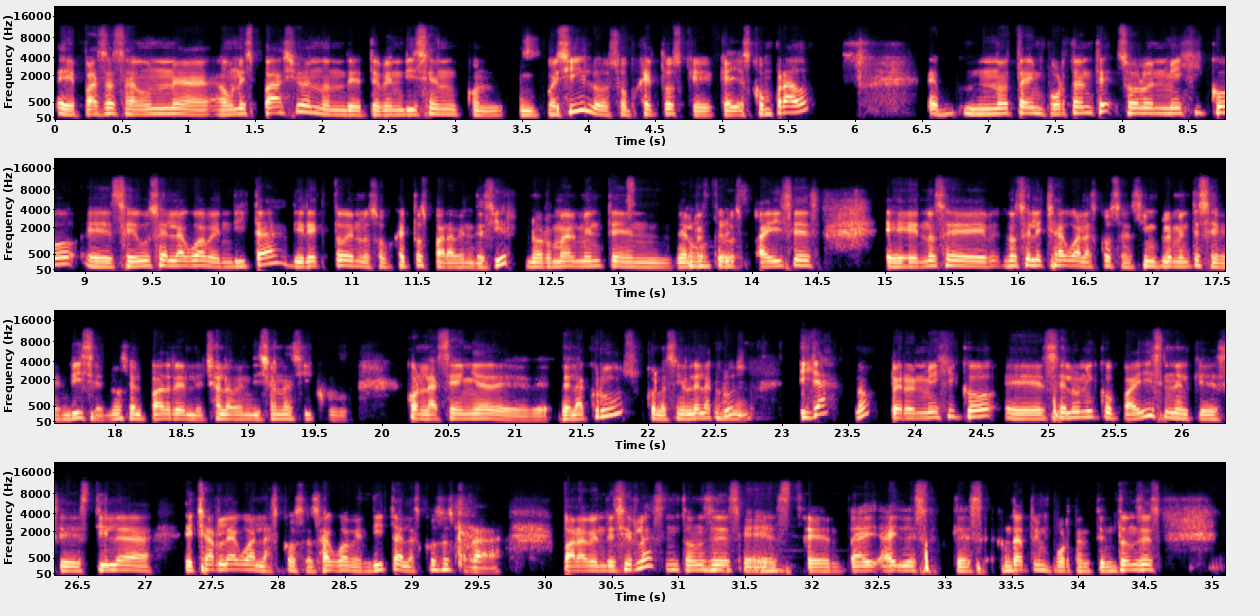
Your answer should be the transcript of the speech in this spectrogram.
eh, pasas a, una, a un espacio en donde te bendicen con, pues sí, los objetos que, que hayas comprado. Eh, nota importante, solo en México eh, se usa el agua bendita directo en los objetos para bendecir. Normalmente en el resto de los países eh, no, se, no se le echa agua a las cosas, simplemente se bendice, ¿no? O sea, el padre le echa la bendición así con, con la seña de, de- de la cruz, con la señal de la cruz, y ya, ¿no? Pero en México es el único país en el que se estila echarle agua a las cosas, agua bendita a las cosas para, para bendecirlas. Entonces, Ok. este, ahí, ahí les, les- un dato importante. Entonces,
